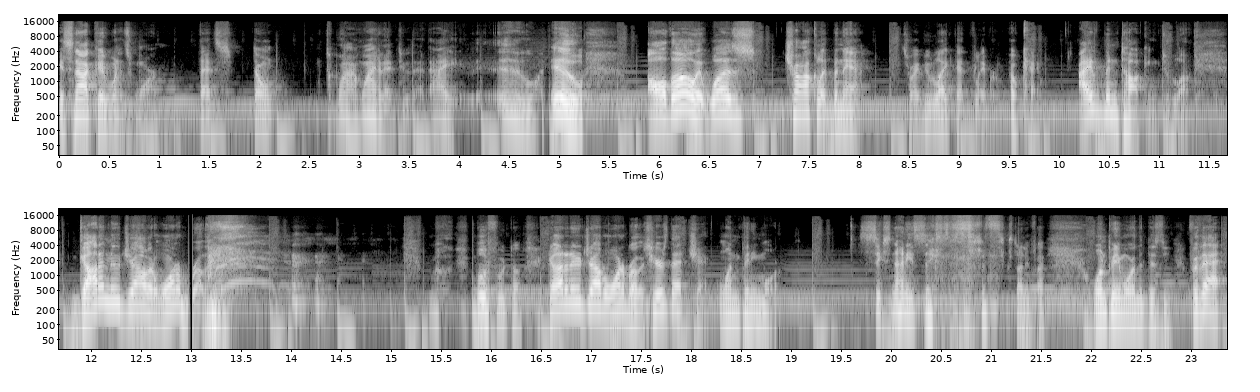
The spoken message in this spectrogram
It's not good when it's warm. That's don't. Why? Why did I do that? I. Ew. Ew. Although it was chocolate banana, so I do like that flavor. Okay, I've been talking too long. Got a new job at Warner Brothers. Blue Futon. Got a new job at Warner Brothers. Here's that check. One penny more. 696 695 one penny more than disney for that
